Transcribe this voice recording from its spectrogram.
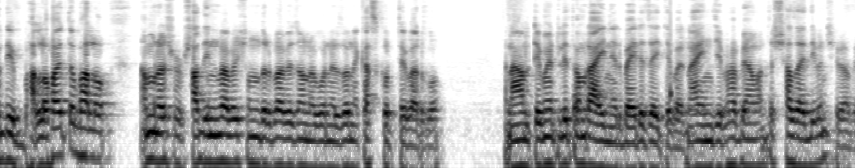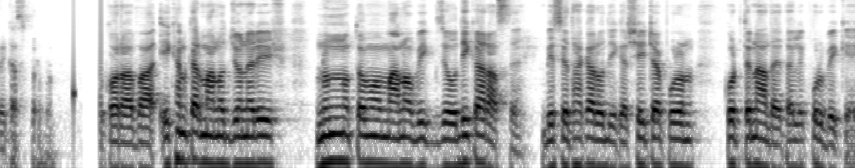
যদি ভালো হয় তো ভালো, আমরা স্বাধীনভাবে, সুন্দরভাবে জনগণের জন্য কাজ করতে পারব। না আলটিমেটলি তো আমরা আইনের বাইরে যাইতে পারি না। আইন যেভাবে আমাদের সাজাই দিবেন, সেভাবে কাজ করব। করা বা এখানকার মানুষজনেরই ন্যূনতম মানবিক যে অধিকার আছে, বেঁচে থাকার অধিকার সেইটা পূরণ করতে না দেয়, তাহলে করবে কে?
